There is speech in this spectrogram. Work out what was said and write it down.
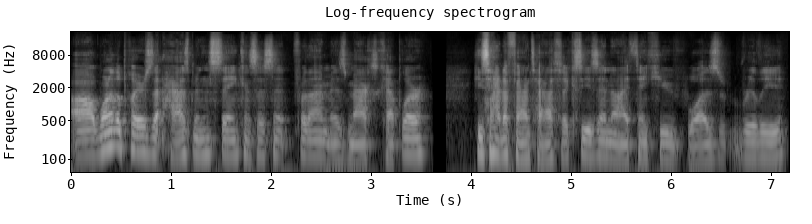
Uh, one of the players that has been staying consistent for them is Max Kepler. He's had a fantastic season, and I think he was really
